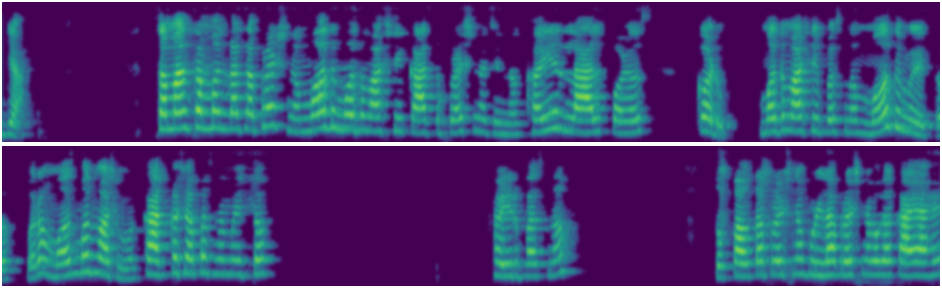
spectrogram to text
घ्या समान संबंधाचा प्रश्न मध मधमाशी कात प्रश्नचिन्ह खैर लाल पळस कडू. मधमाशीपासून मध मिळतं. बरं? मध मधमाशी कात कशापासून मिळतं? खैरपासनं तो पावता प्रश्न पुढला प्रश्न बघा काय आहे?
